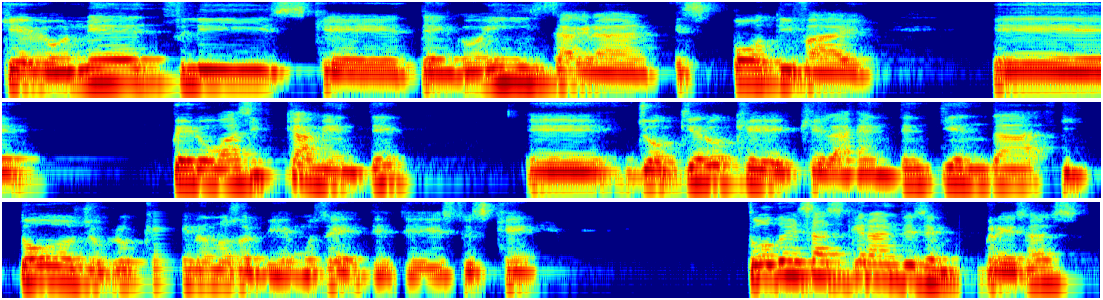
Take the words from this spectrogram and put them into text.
que veo Netflix, que tengo Instagram, Spotify, eh, pero básicamente eh, yo quiero que, que, la gente entienda y todos, yo creo que no nos olvidemos de, de, de esto, es que todas esas grandes empresas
